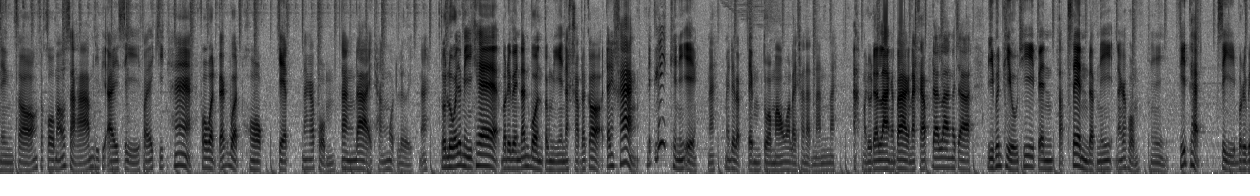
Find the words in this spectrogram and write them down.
1 2 สโคเมาส์3 DPI 4 ไฟคลิก 5 forward backward 6 7 นะครับผมตั้งได้ทั้งหมดเลยนะตัวรูก็จะมีแค่บริเวณด้านบนตรงนี้นะครับ แล้วก็ด้านข้างเล็กๆแค่นี้เองนะไม่ได้แบบเต็มตัวเมาส์อะไรขนาดนั้นนะอะมาดูด้านล่างกันบ้างนะครับ ด้านล่างก็จะ มีพื้นผิวที่เป็นตัดเส้นแบบนี้นะครับผม นี่ฟีดแพด4 บริเว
